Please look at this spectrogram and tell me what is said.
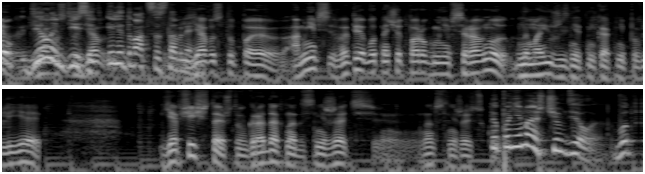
Порог я делаем выступ- 10 я- или 20 составляем? Я выступаю. А мне все. Во-первых, вот насчет порога мне все равно. На мою жизнь это никак не повлияет. Я вообще считаю, что в городах надо снижать, э, надо снижать Ты скорость. понимаешь, в чем дело? Вот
